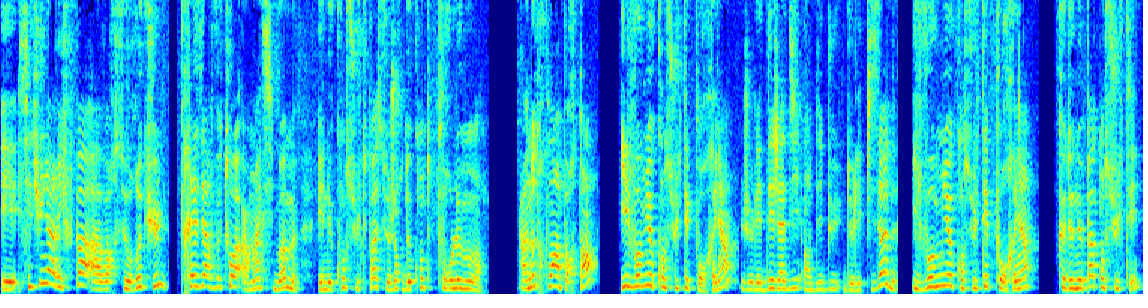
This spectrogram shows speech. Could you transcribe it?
et si tu n'arrives pas à avoir ce recul, préserve-toi un maximum et ne consulte pas ce genre de compte pour le moment. Un autre point important, il vaut mieux consulter pour rien, je l'ai déjà dit en début de l'épisode, il vaut mieux consulter pour rien que de ne pas consulter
